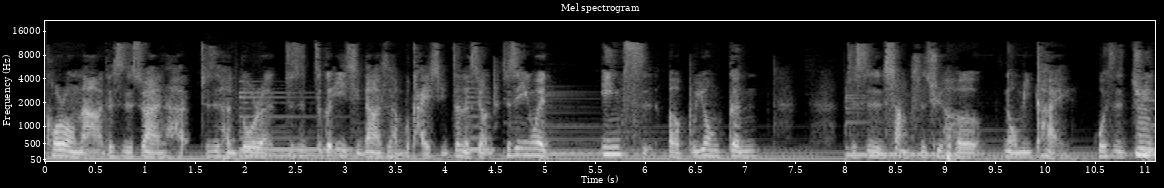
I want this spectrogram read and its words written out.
，corona 就是虽然很就是很多人就是这个疫情当然是很不开心，真的是有，就是因为因此而不用跟。就是上司去喝糯米开，或是去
